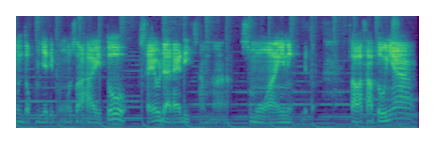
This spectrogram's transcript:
untuk menjadi pengusaha itu saya udah ready sama semua ini gitu. Salah satunya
